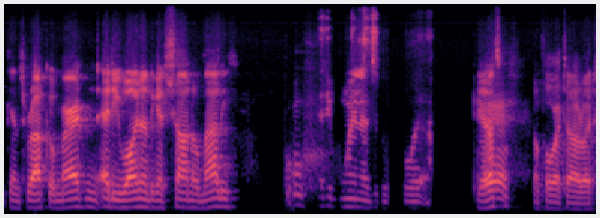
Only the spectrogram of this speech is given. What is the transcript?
against Rocco Martin, Eddie Wineland against Sean O'Malley. Ooh. Eddie Wineland's a good boy. Yeah, that's looking forward to all right.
